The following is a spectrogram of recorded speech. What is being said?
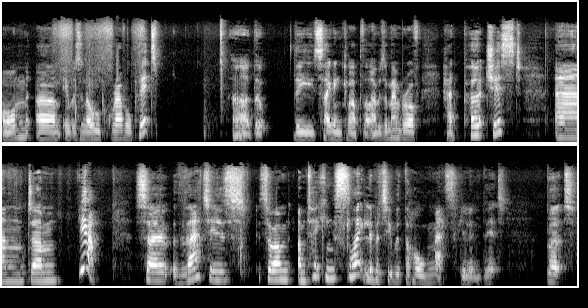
on. Um, it was an old gravel pit uh, that the sailing club that I was a member of had purchased, and um, yeah. So that is so I'm I'm taking slight liberty with the whole masculine bit, but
